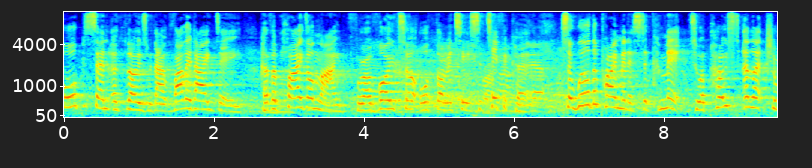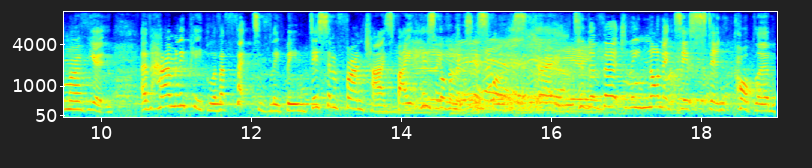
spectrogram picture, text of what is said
4% of those without valid ID have applied online for a voter authority certificate. So will the Prime Minister commit to a post-election review of how many people have effectively been disenfranchised by his government's response to the virtually non-existent problem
